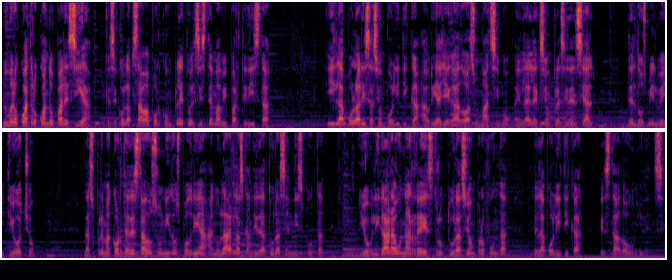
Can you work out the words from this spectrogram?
Número 4. Cuando parecía que se colapsaba por completo el sistema bipartidista y la polarización política habría llegado a su máximo en la elección presidencial del 2028, la Suprema Corte de Estados Unidos podría anular las candidaturas en disputa y obligar a una reestructuración profunda de la política estadounidense.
